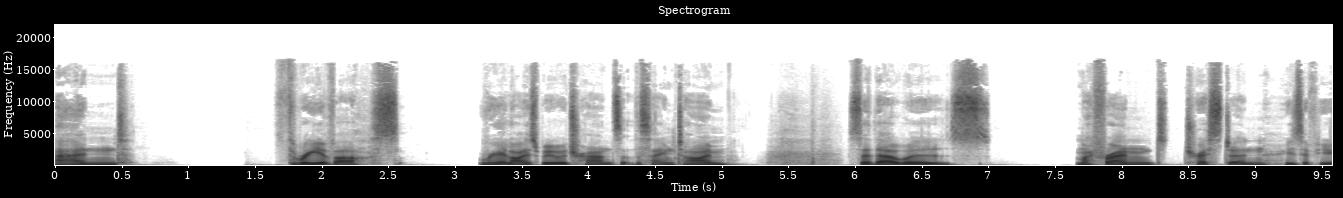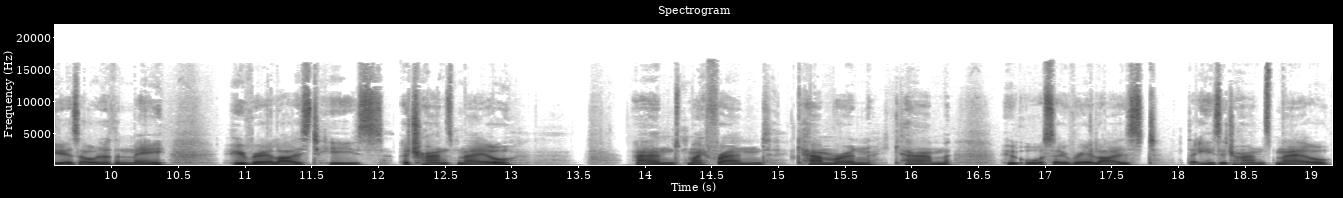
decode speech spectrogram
And three of us realized we were trans at the same time. So there was my friend Tristan, who's a few years older than me, who realized he's a trans male, and my friend Cameron, Cam, who also realized that he's a trans male.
